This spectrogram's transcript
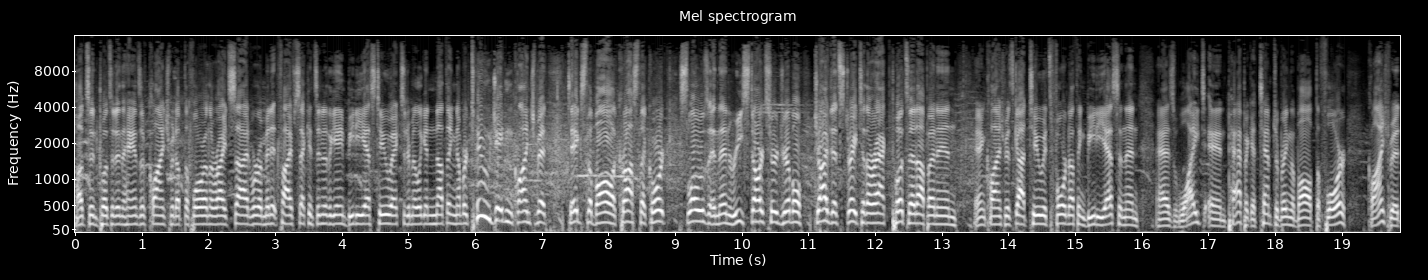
Hudson puts it in the hands of Kleinschmidt up the floor on the right side. We're a minute five seconds into the game. BDS two, Exeter Milligan nothing. Number two, Jaden Kleinschmidt takes the ball across the court, slows and then restarts her dribble, drives it straight to the rack, puts it up and in. And Kleinschmidt's got two. It's four nothing BDS. And then as White and Papik attempt to bring the ball up the floor, Kleinschmidt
